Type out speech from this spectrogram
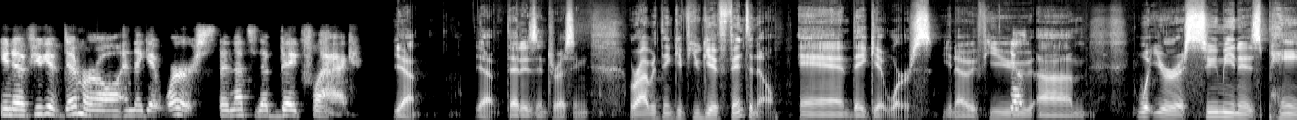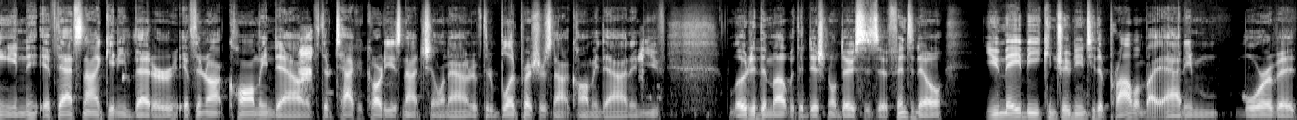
You know, if you give Demerol and they get worse, then that's the big flag. Yeah, yeah, that is interesting. Or I would think if you give fentanyl and they get worse, you know, if you, yep. um, what you're assuming is pain, if that's not getting better, if they're not calming down, if their tachycardia is not chilling out, if their blood pressure is not calming down, and you've loaded them up with additional doses of fentanyl, you may be contributing to the problem by adding more of a,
